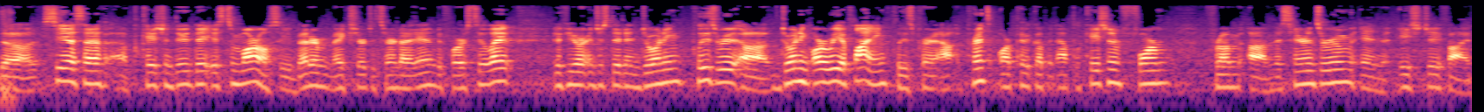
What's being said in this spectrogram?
the CSF application due date is tomorrow, so you better make sure to turn that in before it's too late. If you are interested in joining, please re, uh, joining or reapplying, please print, out, print or pick up an application form from uh, Ms. Heron's room in HJ5.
